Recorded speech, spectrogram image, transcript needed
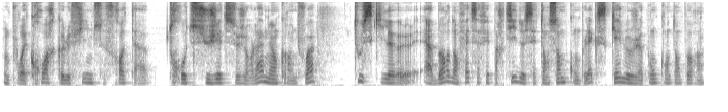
On pourrait croire que le film se frotte à trop de sujets de ce genre-là, mais encore une fois, tout ce qu'il euh, aborde, en fait, ça fait partie de cet ensemble complexe qu'est le Japon contemporain.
